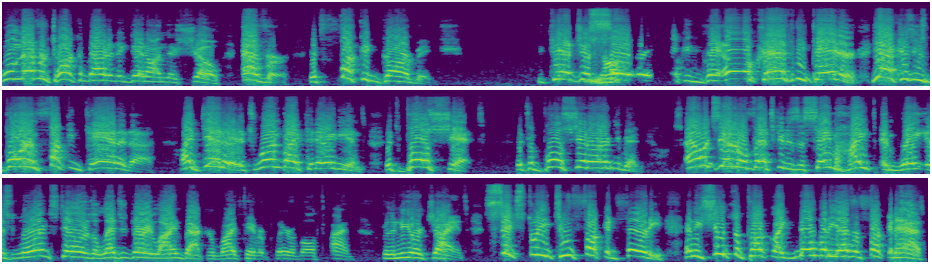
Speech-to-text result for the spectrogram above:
We'll never talk about it again on this show. Ever. It's fucking garbage. You can't just no. celebrate fucking great. Oh, Crosby Banner. Yeah, because he's born in fucking Canada. I get it. It's run by Canadians. It's bullshit. It's a bullshit argument. Alexander Ovechkin is the same height and weight as Lawrence Taylor, the legendary linebacker, my favorite player of all time for the New York Giants. 6'3, 2 fucking 40. And he shoots the puck like nobody ever fucking has.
